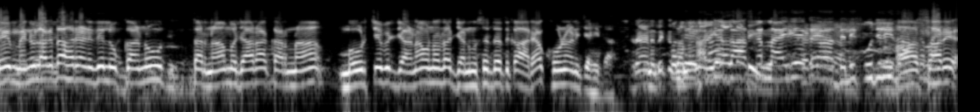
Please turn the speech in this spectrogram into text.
ਤੇ ਮੈਨੂੰ ਲੱਗਦਾ ਹਰਿਆਣੇ ਦੇ ਲੋਕਾਂ ਨੂੰ ਧਰਨਾ ਮੁਜ਼ਾਹਰਾ ਕਰਨਾ ਮੋਰਚੇ ਵਿੱਚ ਜਾਣਾ ਉਹਨਾਂ ਦਾ ਜਨਮ ਸਿੱਧ ਅਧਿਕਾਰ ਹੈ ਉਹ ਖੋਣਾ ਨਹੀਂ ਚਾਹੀਦਾ। ਹਰਿਆਣਾ ਦੇ ਕਿਸਾਨਾਂ ਨਾਲ ਲਾਏ ਜੇ ਦਿੱਲੀ ਲਈ ਸਾਰੇ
